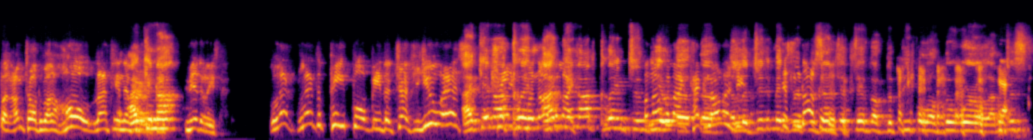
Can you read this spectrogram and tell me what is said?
But I'm talking about a whole Latin America, I cannot, Middle East. Let, let the people be the judge. U.S. I cannot claim. I cannot claim to be a, a, a, legitimate representative of the people of the world. I'm yeah. just.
